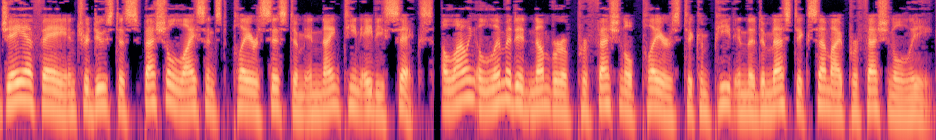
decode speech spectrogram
JFA introduced a special licensed player system in 1986, allowing a limited number of professional players to compete in the domestic semi-professional league.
